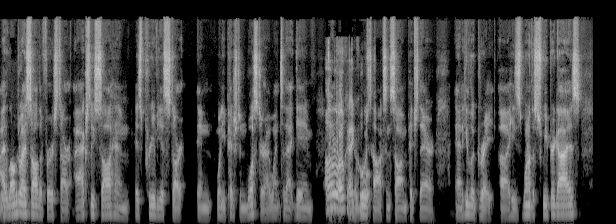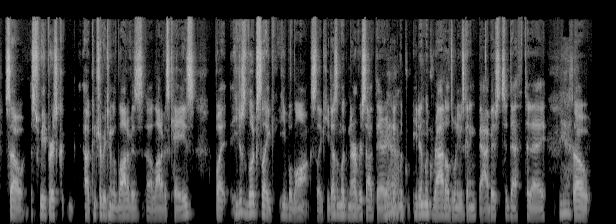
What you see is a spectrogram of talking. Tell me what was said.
Yeah. I loved what I saw the first start. I actually saw him his previous start in when he pitched in Worcester. I went to that game. Oh, in, okay, cool. WooSox and saw him pitch there, and he looked great. Uh, he's one of the sweeper guys, so the sweepers uh, contribute to a lot of his a lot of his Ks but he just looks like he belongs. Like he doesn't look nervous out there. Yeah. He didn't look he didn't look rattled when he was getting Babish to death today. Yeah. So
